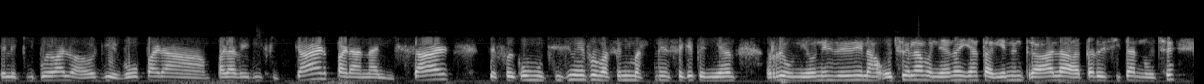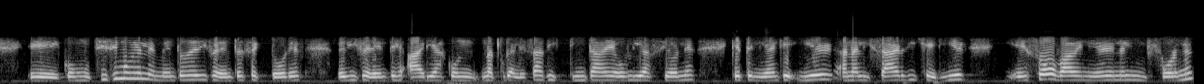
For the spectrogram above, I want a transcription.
el equipo evaluador llevó para, para verificar, para analizar. Se fue con muchísima información. Imagínense que tenían reuniones desde las 8 de la mañana y hasta bien entrada la tardecita noche, eh, con muchísimos elementos de diferentes sectores, de diferentes áreas, con naturalezas distintas de obligaciones que tenían que ir, analizar, digerir. Eso va a venir en el informe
